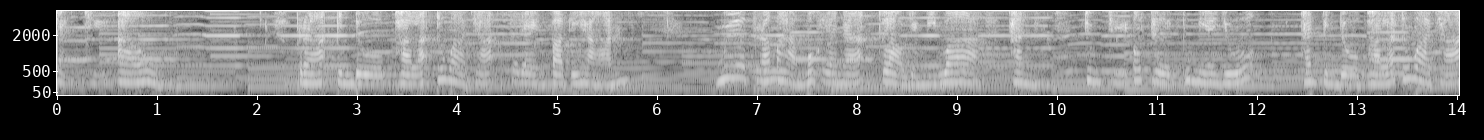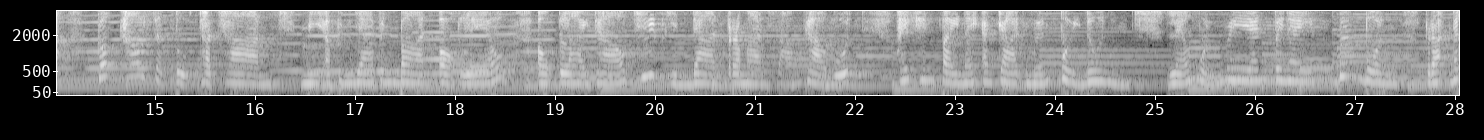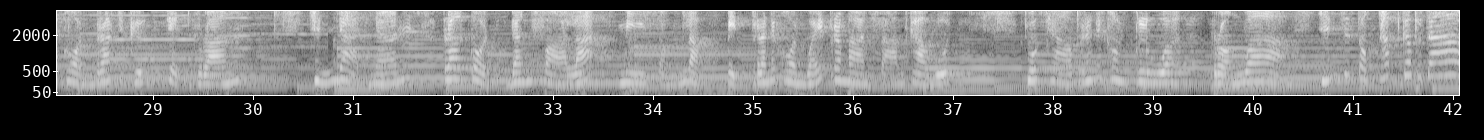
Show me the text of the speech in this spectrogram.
จะถือเอา พระปินโดภาลทวาชะแสดงปาฏิหาริย์เมื่อพระมหาโมคคัลนะกล่าวอย่างนี้ว่า ท่านจงถือเอาเถิดผู้มีอายุ ท่านปินโดภาลทวาชะ ก็เข้าจตุทัชานมีอภิญญาเป็นบาทออกแล้ว เอาปลายเท้าคีบหินดานประมาณสามขาวุธ ให้ขึ้นไปในอากาศเหมือนปุ๋ยนุ่น แล้วหมุนเวียนไปในเบื้องบนพระนครราชคฤห์เจ็ดครั้ง หินดาดนั้นปรากฏดังฝาละมีสำหรับปิดพระนครไว้ประมาณสามขาวุธ พวกชาวพระนครกลัว ร้องว่าหินจะตกทับข้าพเจ้า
